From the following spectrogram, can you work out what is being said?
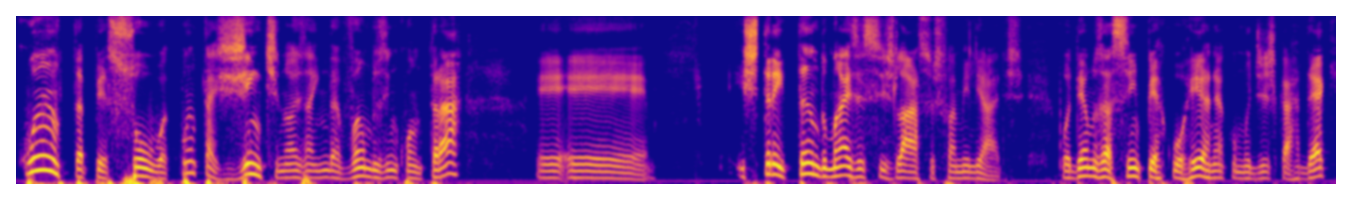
Quanta pessoa, quanta gente nós ainda vamos encontrar é, é, estreitando mais esses laços familiares. Podemos assim percorrer, né, como diz Kardec,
